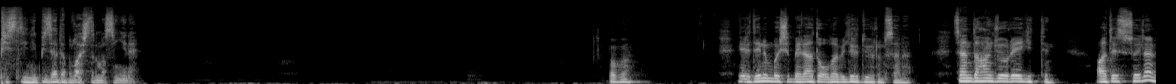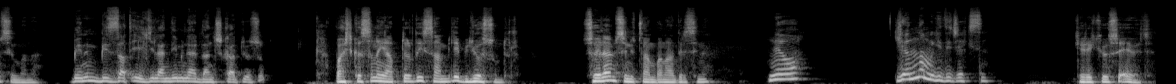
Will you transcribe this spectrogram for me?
Pisliğini bize de bulaştırmasın yine. Baba. Feride'nin başı belada olabilir diyorum sana. Sen daha önce oraya gittin. Adresi söyler misin bana? Benim bizzat ilgilendiğimi nereden çıkartıyorsun? Başkasına yaptırdıysan bile biliyorsundur. Söyler misin lütfen bana adresini? Ne o? Yanına mı gideceksin? Gerekiyorsa evet.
